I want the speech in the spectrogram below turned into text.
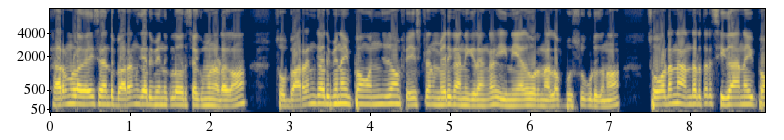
ஹர்மலா கைஸ் அண்ட் பரன் கரிபினுக்குள்ள ஒரு செக்மெண்ட் நடக்கும். ஸோ பரன் கரிபினா இப்போ கொஞ்சம் ஃபேஸ் டர்ன் மாரி காணிக்கிறாங்க இனியாவது ஒரு நல்ல புஷ் கொடுக்கணும். ஸோ உடனே அந்த இடத்துல சிகானா இப்போ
